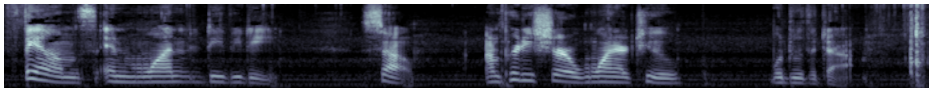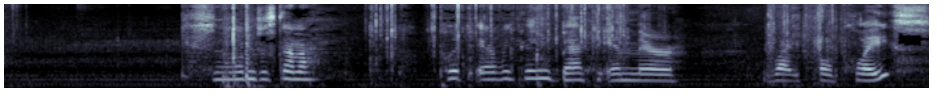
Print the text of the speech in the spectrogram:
films in one DVD. So I'm pretty sure one or two will do the job. So I'm just to put everything back in their rightful place.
